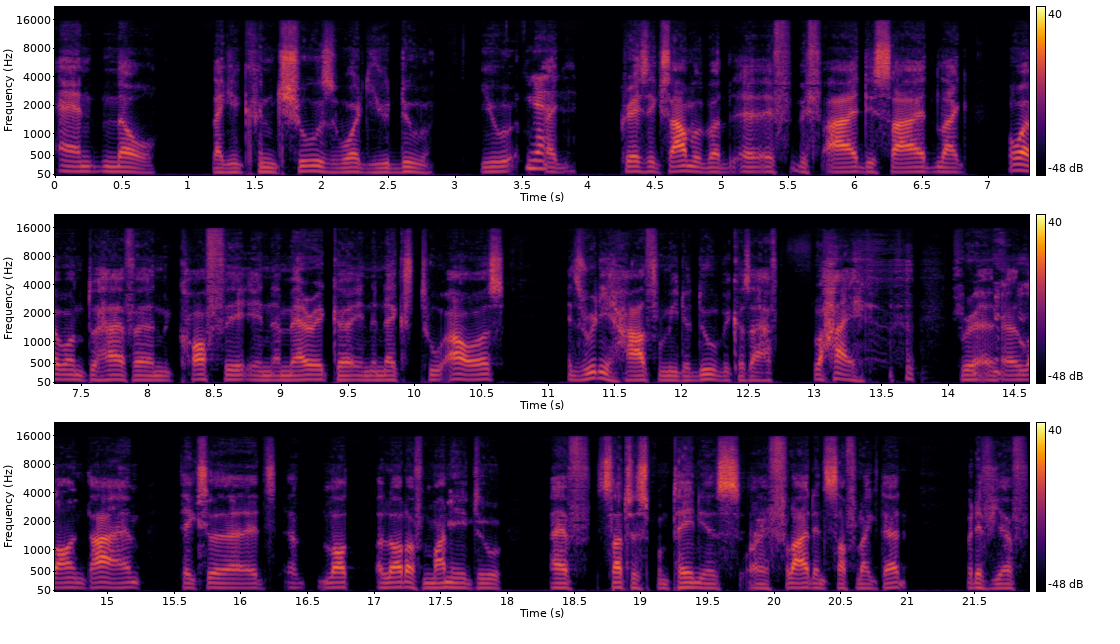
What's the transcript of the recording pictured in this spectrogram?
and no. Like you can choose what you do. You Yeah. like crazy example, but uh, if if I decide like, oh, I want to have a coffee in America in the next two hours, it's really hard for me to do because I have to fly for a, a long time. It takes a it's a lot a lot of money to have such a spontaneous uh, flight and stuff like that. But if you have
